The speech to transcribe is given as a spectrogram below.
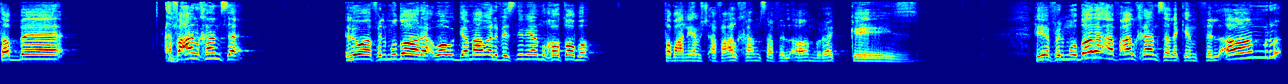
طب آه، أفعال خمسة اللي هو في المضارع واو الجماعة وألف اثنين هي المخاطبة. طبعا هي مش أفعال خمسة في الأمر ركز. هي في المضارع أفعال خمسة لكن في الأمر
